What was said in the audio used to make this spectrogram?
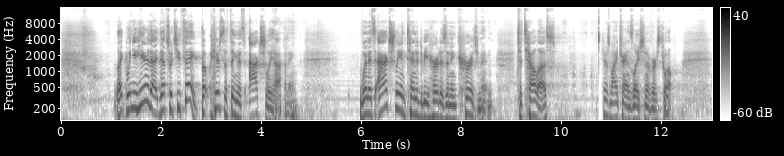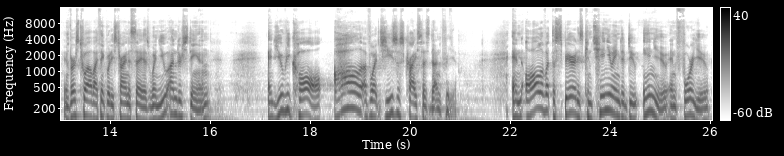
Like when you hear that, that's what you think. But here's the thing that's actually happening. When it's actually intended to be heard as an encouragement to tell us, here's my translation of verse 12. In verse 12, I think what he's trying to say is when you understand and you recall all of what Jesus Christ has done for you, and all of what the Spirit is continuing to do in you and for you,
